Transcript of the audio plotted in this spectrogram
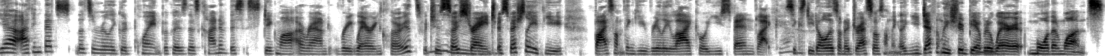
yeah, I think that's that's a really good point because there's kind of this stigma around re-wearing clothes, which is so strange, mm. especially if you buy something you really like or you spend like yeah. $60 on a dress or something. Like you definitely should be able to mm. wear it more than once.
